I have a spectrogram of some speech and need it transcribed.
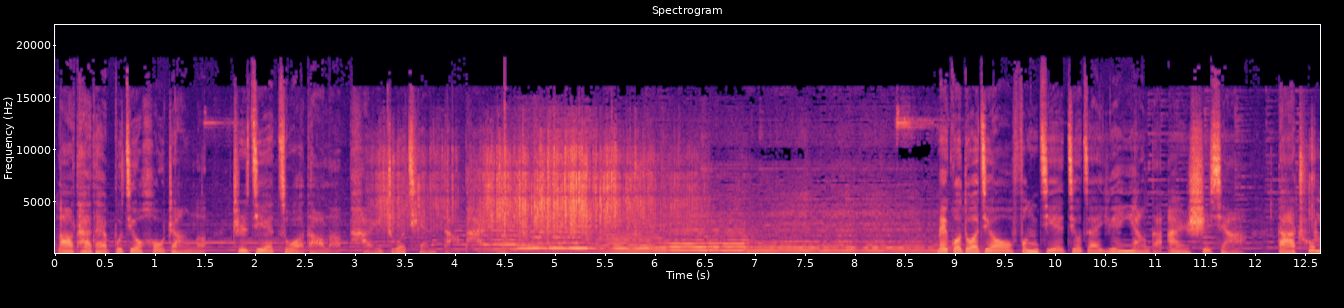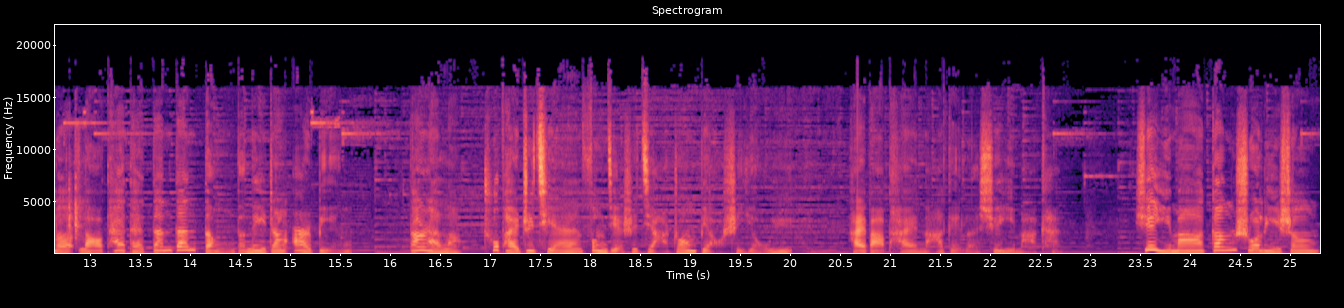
老太太不揪后账了，直接坐到了牌桌前打牌了。没过多久，凤姐就在鸳鸯的暗示下打出了老太太单单等的那张二饼。当然了，出牌之前，凤姐是假装表示犹豫，还把牌拿给了薛姨妈看。薛姨妈刚说了一声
